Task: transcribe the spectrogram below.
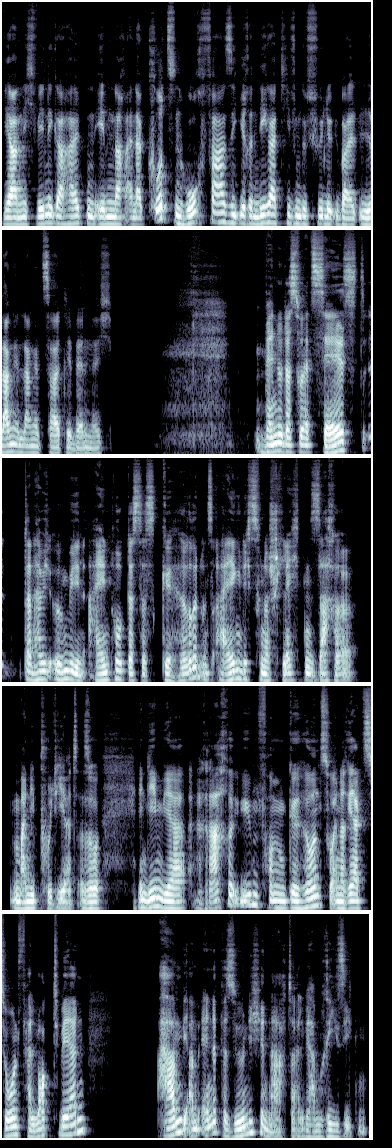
ja, nicht weniger halten eben nach einer kurzen Hochphase ihre negativen Gefühle über lange, lange Zeit lebendig. Wenn du das so erzählst, dann habe ich irgendwie den Eindruck, dass das Gehirn uns eigentlich zu einer schlechten Sache manipuliert. Also indem wir Rache üben, vom Gehirn zu einer Reaktion verlockt werden, haben wir am Ende persönliche Nachteile, wir haben Risiken.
